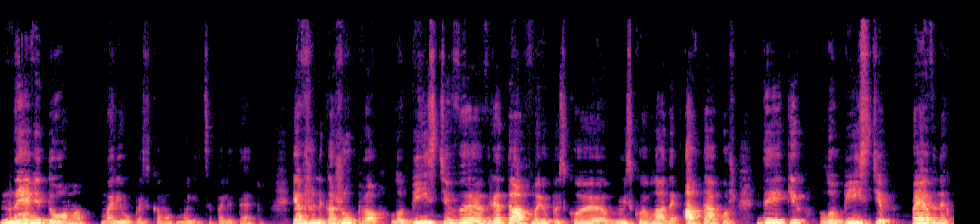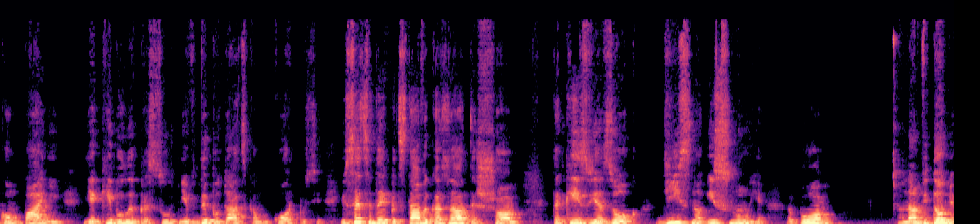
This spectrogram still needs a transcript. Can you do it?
невідома Маріупольському муніципалітету. Я вже не кажу про лобістів в рядах Маріупольської міської влади, а також деяких лобістів певних компаній, які були присутні в депутатському корпусі. І все це дає підстави казати, що такий зв'язок дійсно існує. Бо нам відомі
